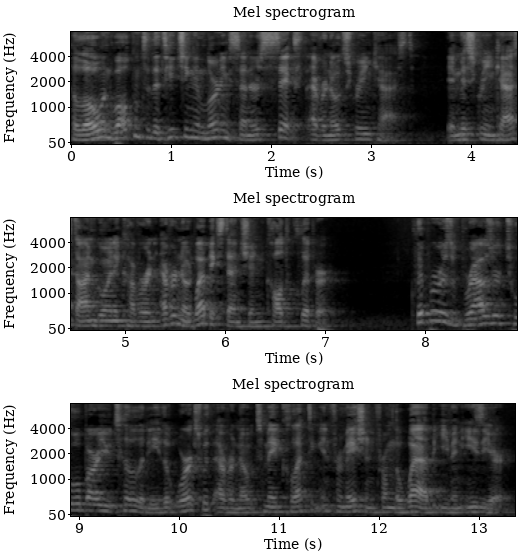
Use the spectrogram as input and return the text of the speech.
Hello and welcome to the Teaching and Learning Center's 6th Evernote screencast. In this screencast, I'm going to cover an Evernote web extension called Clipper. Clipper is a browser toolbar utility that works with Evernote to make collecting information from the web even easier.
